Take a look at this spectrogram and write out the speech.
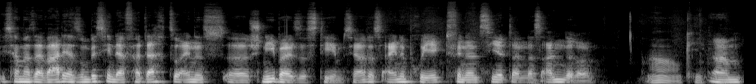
ich sag mal, da war der so ein bisschen der Verdacht so eines äh, Schneeballsystems, ja. Das eine Projekt finanziert dann das andere. Ah, okay. Ähm,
